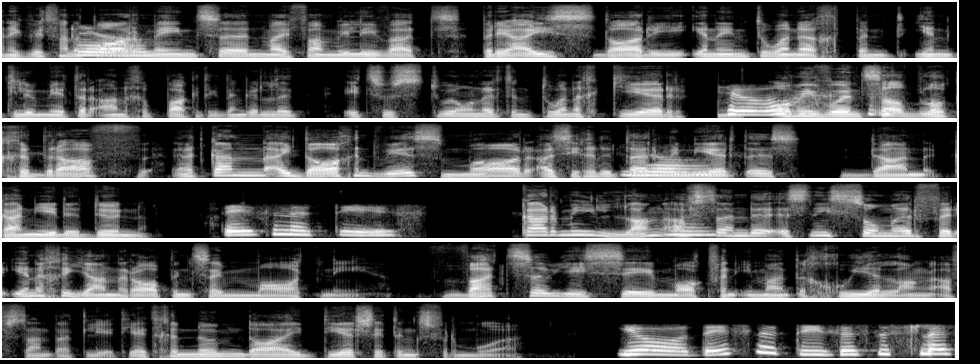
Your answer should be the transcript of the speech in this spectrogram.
En ek weet van 'n Ja. paar mense in my familie wat by die huis daardie 21.1 km aangepak het. Ek dink hulle het so 220 keer Ja. om die woonsaalblok gedraf. En dit kan uitdagend wees, maar as jy gedetermineerd Ja. is, dan kan jy dit doen. Definitief. Karmie, lang afstande is nie sommer vir enige Jan Raap en sy maat nie. Wat sou jy sê maak van iemand 'n goeie lang afstand atleet? Jy het genoem daai deursettingsvermoë. Ja, definitief, dis beslis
